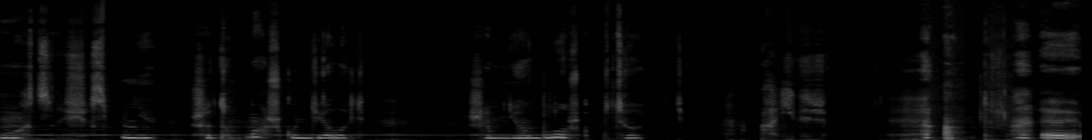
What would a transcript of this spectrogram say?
Ох, це сейчас мені ще домашку делать. Ще мені обложку відео. А, і все. А, точно. Е,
